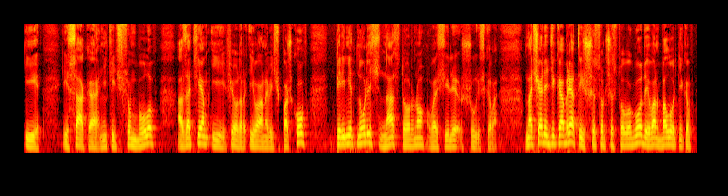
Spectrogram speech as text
и Исака Никитич Сумбулов, а затем и Федор Иванович Пашков переметнулись на сторону Василия Шуйского. В начале декабря 1606 года Иван Болотников –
